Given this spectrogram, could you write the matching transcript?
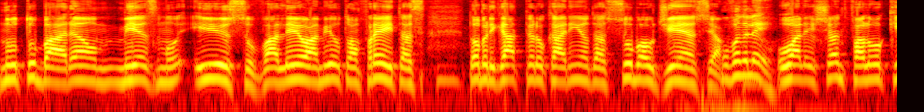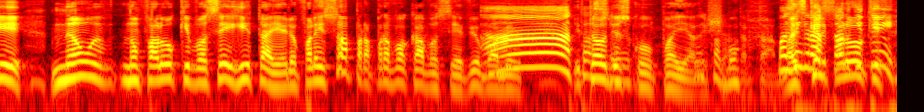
no Tubarão mesmo isso. Valeu, Hamilton Freitas. Muito obrigado pelo carinho da sua audiência. Ô, Vanderlei. O Alexandre falou que não, não falou que você irrita ele. Eu falei só para provocar você, viu, Valmir? Ah, tá então certo. desculpa aí, Alexandre. Tá tá. Mas, mas, que ele falou que, tem...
